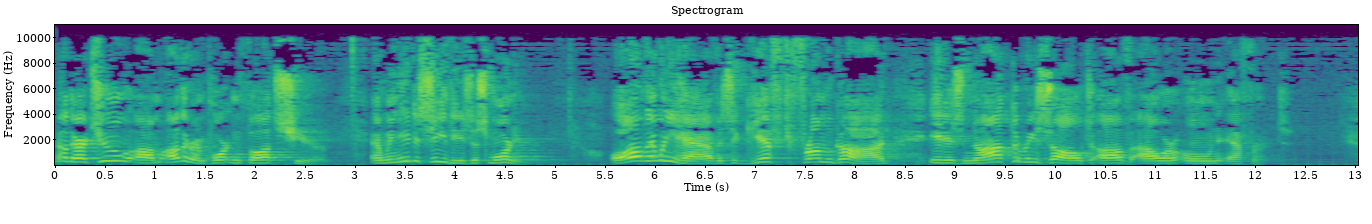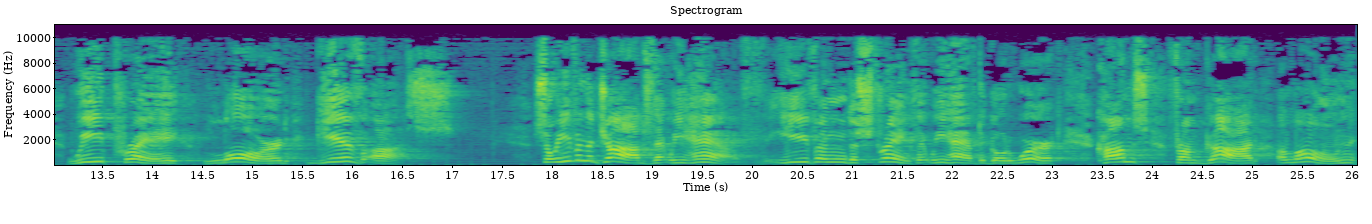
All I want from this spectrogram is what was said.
Now, there are two um, other important thoughts here, and we need to see these this morning. All that we have is a gift from God. It is not the result of our own effort. We pray, Lord, give us. So even the jobs that we have, even the strength that we have to go to work comes from God alone.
